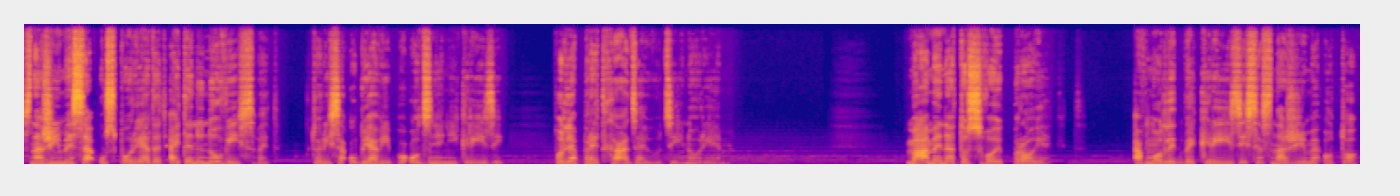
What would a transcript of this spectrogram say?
snažíme sa usporiadať aj ten nový svet, ktorý sa objaví po odznení krízy, podľa predchádzajúcich noriem. Máme na to svoj projekt a v modlitbe krízy sa snažíme o to,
